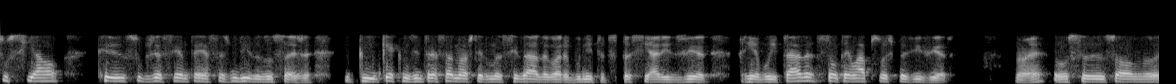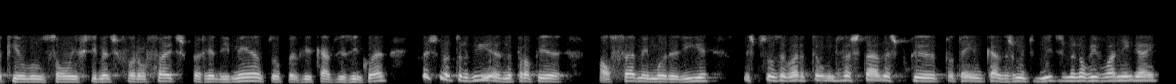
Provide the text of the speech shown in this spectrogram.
social que subjacente a essas medidas, ou seja, o que é que nos interessa a nós ter uma cidade agora bonita de se passear e de ver reabilitada se não tem lá pessoas para viver? Não é? Ou se só aquilo são investimentos que foram feitos para rendimento ou para vir cá de vez em quando. Mas no outro dia, na própria Alfama e Moraria, as pessoas agora estão devastadas porque têm casas muito bonitas, mas não vive lá ninguém.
